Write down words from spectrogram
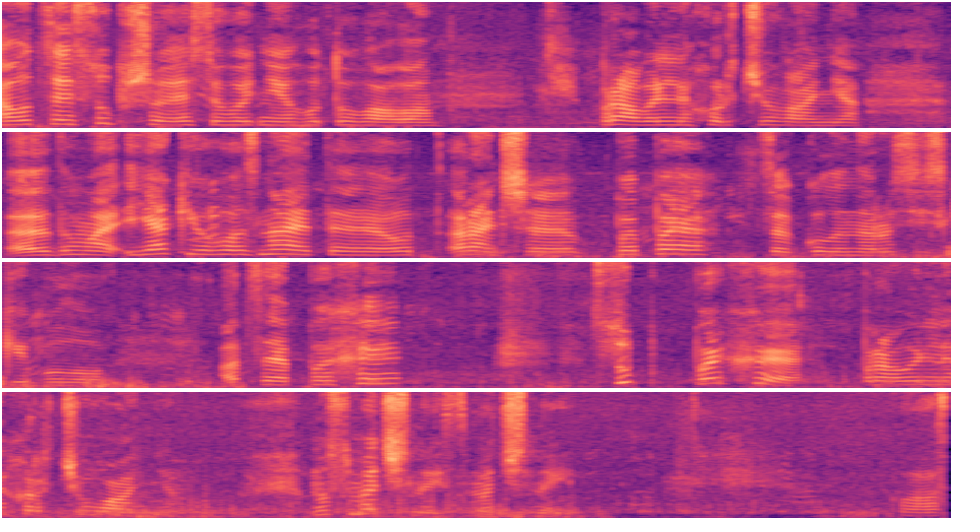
А оцей суп, що я сьогодні готувала, правильне харчування. Е, Думаю, як його, знаєте, от раніше ПП, це коли на російській було, а це ПХ, суп ПХ, правильне харчування. Ну, смачний, смачний. Клас.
